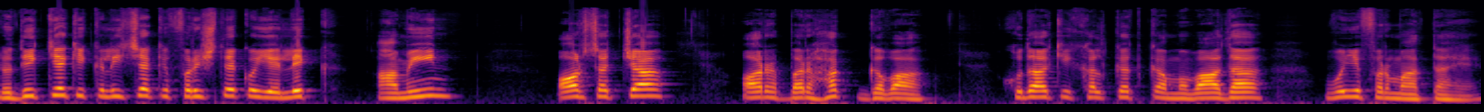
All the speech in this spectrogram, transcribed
لدیکیا کی کلیچیا کے فرشتے کو یہ لکھ، آمین۔ اور سچا اور برحق گواہ، خدا کی خلقت کا موادہ وہ یہ فرماتا ہے۔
